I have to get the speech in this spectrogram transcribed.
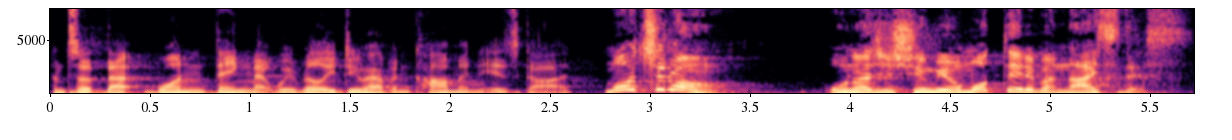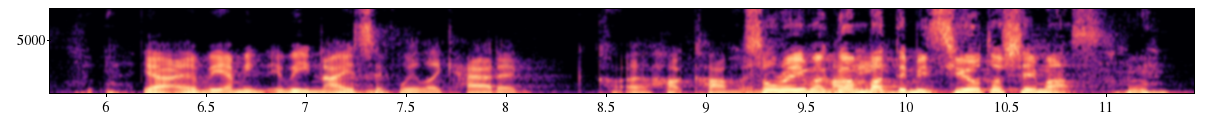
And so that one thing that we really do have in common is God. もちろん同じ趣味を持っていればナイスです Yeah, it'd be I mean it'd be nice if we like had a a hot common. それを今頑張っ hobby. て見つけようとしています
